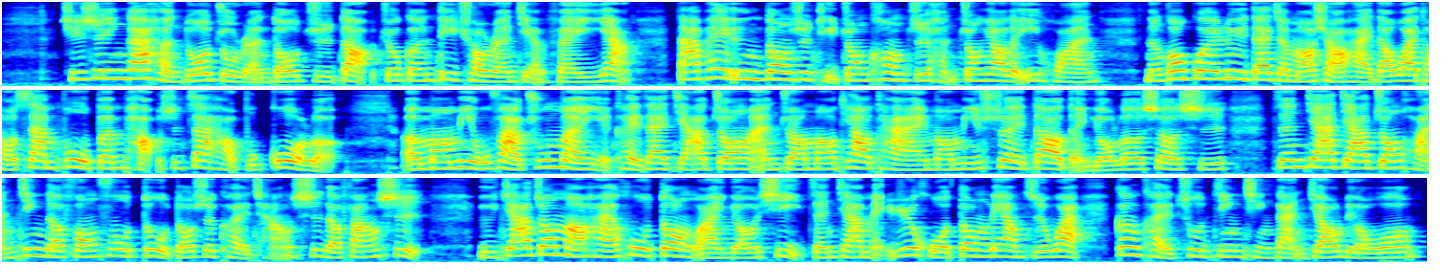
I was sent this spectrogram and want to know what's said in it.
其实应该很多主人都知道，就跟地球人减肥一样，搭配运动是体重控制很重要的一环。能够规律带着毛小孩到外头散步、奔跑是再好不过了。而猫咪无法出门，也可以在家中安装猫跳台、猫咪隧道等游乐设施，增加家中环境的丰富度，都是可以尝试的方式。与家中毛孩互动、玩游戏，增加每日活动量之外，更可以促进情感交流哦。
